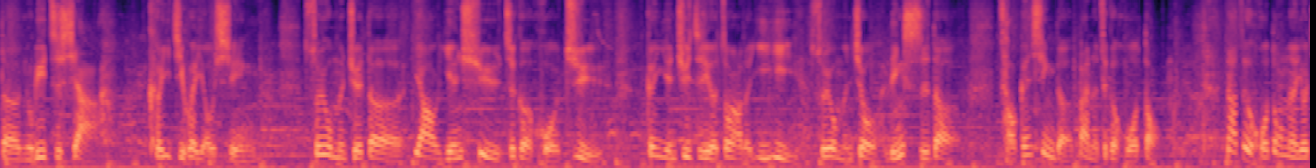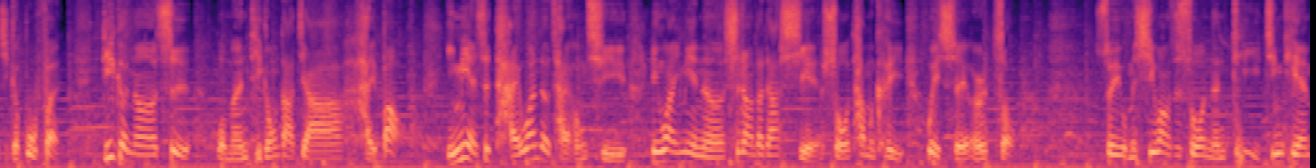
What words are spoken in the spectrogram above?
的努力之下。可可以集会游行，所以我们觉得要延续这个火炬跟延续这个重要的意义，所以我们就临时的草根性的办了这个活动。那这个活动呢有几个部分，第一个呢是我们提供大家海报，一面是台湾的彩虹旗，另外一面呢是让大家写说他们可以为谁而走。所以我们希望是说，能替今天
